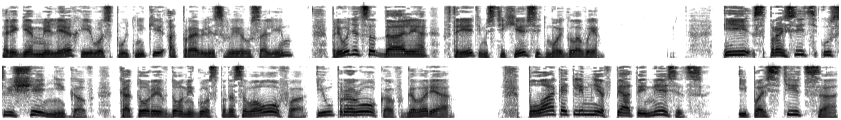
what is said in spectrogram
Регем Мелех и его спутники отправились в Иерусалим, приводится далее, в третьем стихе седьмой главы. «И спросить у священников, которые в доме Господа Саваофа, и у пророков, говоря, «Плакать ли мне в пятый месяц и поститься,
